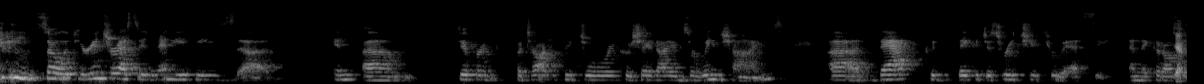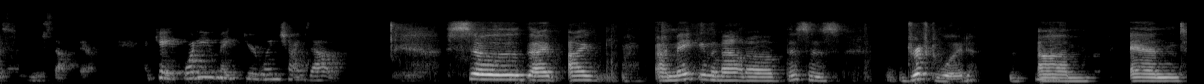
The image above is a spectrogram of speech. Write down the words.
so if you're interested in any of these uh, in um, different photography, jewelry, crocheted items, or wind chimes, uh, that could they could just reach you through Etsy, and they could also yes. send your stuff there. Kate, what do you make your wind chimes out of? So I, I I'm making them out of this is driftwood, mm-hmm. um, and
